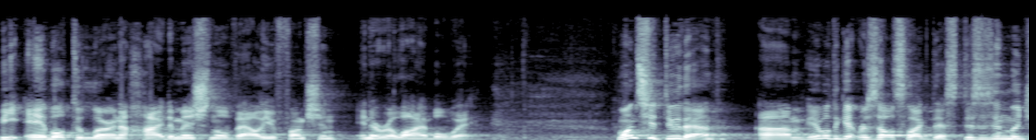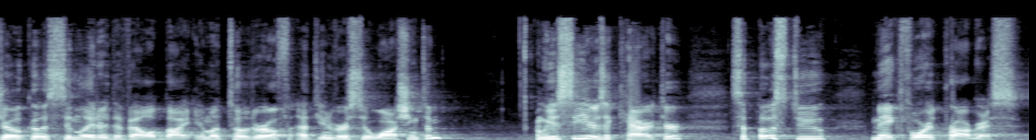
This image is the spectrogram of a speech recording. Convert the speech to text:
be able to learn a high dimensional value function in a reliable way. Once you do that, um, you're able to get results like this. This is in MuJoCo, a simulator developed by Emo Todorov at the University of Washington. And what you see here is a character supposed to make forward progress.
